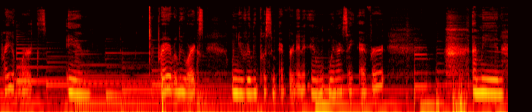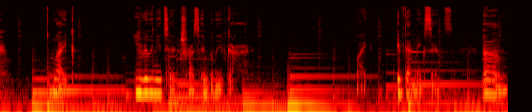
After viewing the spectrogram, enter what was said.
Prayer works, and prayer really works when you really put some effort in it. And when I say effort, I mean like you really need to trust and believe God Like, if that makes sense. Um,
